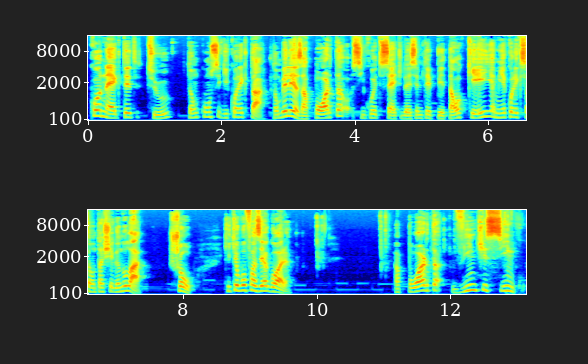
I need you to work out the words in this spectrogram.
Connected to, então consegui conectar. Então beleza, a porta 587 do SMTP tá ok e a minha conexão tá chegando lá. Show. O que, que eu vou fazer agora? A porta 25.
